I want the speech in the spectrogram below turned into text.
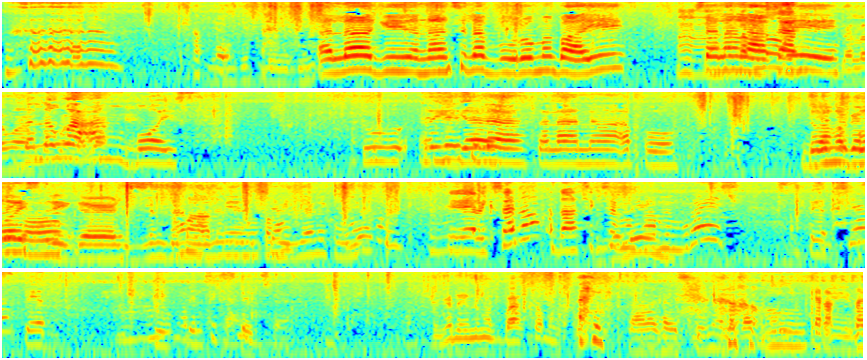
Youngest baby. Alagi, anan sila, buro mabayi. Isa lang laki. Dalawa. Dalawa ang boys. Two, three sila. Tala na mga apo. Dua ka boys, three girls. Biglang dumami ang pamilya ni Kuya. Si Alexa, no? Kadasik siya mo memorize. Sped, sped. Ang galing na magbasa mo. Main karakter.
